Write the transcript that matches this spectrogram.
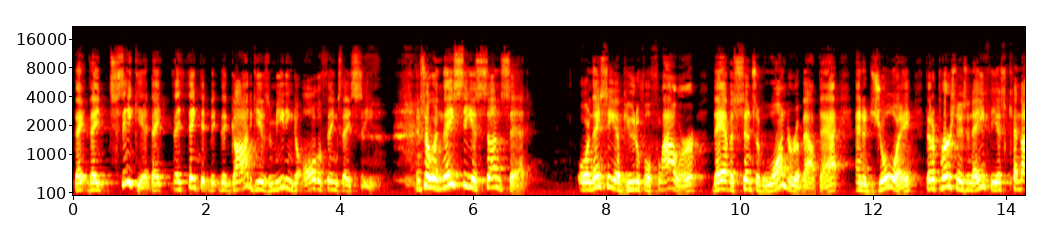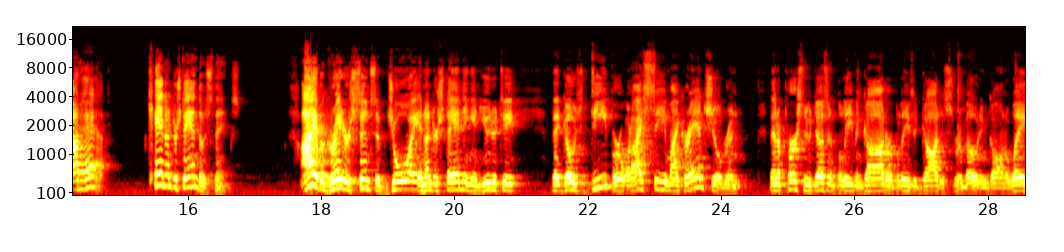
they, they seek it. They, they think that, that God gives meaning to all the things they see. And so when they see a sunset, or when they see a beautiful flower, they have a sense of wonder about that and a joy that a person who's an atheist cannot have. Can't understand those things. I have a greater sense of joy and understanding and unity that goes deeper when I see my grandchildren than a person who doesn't believe in God or believes that God is remote and gone away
